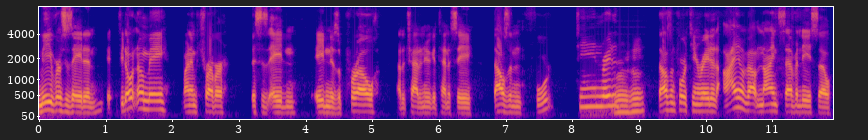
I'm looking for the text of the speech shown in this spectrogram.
me versus Aidan. If you don't know me, my name is Trevor. This is Aidan. Aidan is a pro out of Chattanooga, Tennessee, 1014 rated? Mm-hmm. 1014 rated. I am about 970, so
